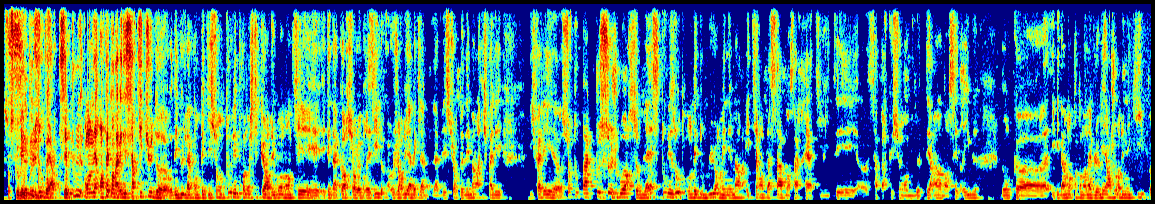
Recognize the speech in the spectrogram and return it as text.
C'est plus ouvert. C'est plus. On est, en fait, on avait des certitudes euh, au début de la compétition. Tous les pronostiqueurs du monde entier étaient d'accord sur le Brésil. Aujourd'hui, avec la, blessure de Neymar, il fallait Il fallait euh, surtout pas que ce joueur se blesse. Tous les autres ont des doublures, mais Neymar est irremplaçable dans sa créativité, euh, sa percussion au milieu de terrain, dans ses dribbles. Donc, euh, évidemment, quand on enlève le meilleur joueur d'une équipe,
